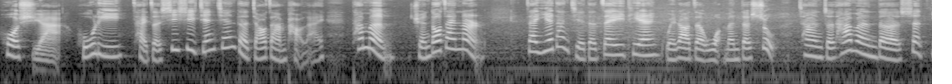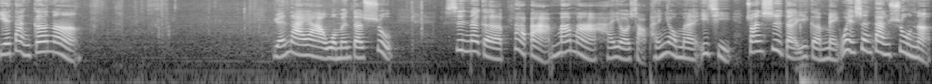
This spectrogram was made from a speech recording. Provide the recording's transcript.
或许啊，狐狸踩着细细尖尖的脚掌跑来，它们全都在那儿，在耶诞节的这一天，围绕着我们的树，唱着他们的圣耶诞歌呢。原来啊，我们的树。是那个爸爸妈妈还有小朋友们一起装饰的一个美味圣诞树呢。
